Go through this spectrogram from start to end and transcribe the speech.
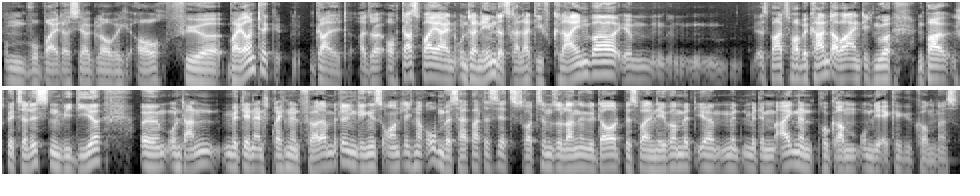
Wobei das ja, glaube ich, auch für BioNTech galt. Also auch das war ja ein Unternehmen, das relativ klein war. Es war zwar bekannt, aber eigentlich nur ein paar Spezialisten wie dir. Ähm, und dann mit den entsprechenden Fördermitteln ging es ordentlich nach oben. Weshalb hat es jetzt trotzdem so lange gedauert, bis Valneva mit, ihr, mit, mit dem eigenen Programm um die Ecke gekommen ist?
